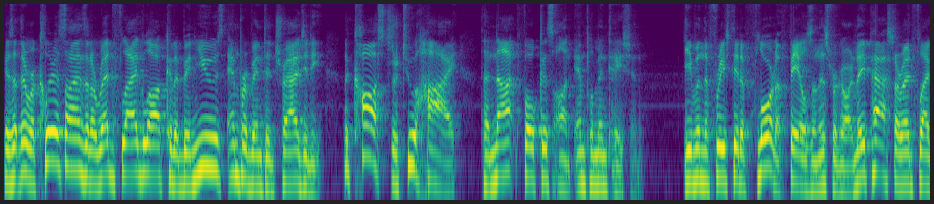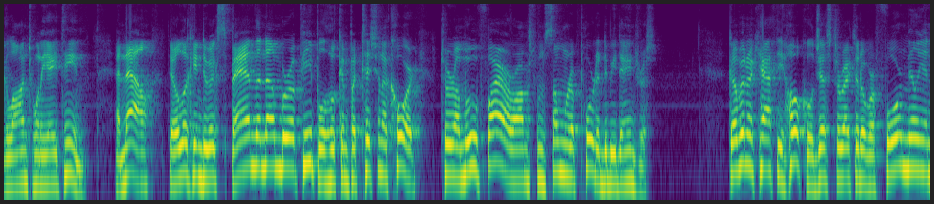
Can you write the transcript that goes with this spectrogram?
is that there were clear signs that a red flag law could have been used and prevented tragedy. The costs are too high to not focus on implementation. Even the free state of Florida fails in this regard. They passed a red flag law in 2018. And now they're looking to expand the number of people who can petition a court to remove firearms from someone reported to be dangerous. Governor Kathy Hochul just directed over $4 million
